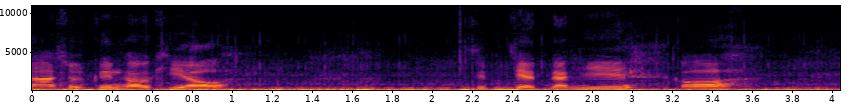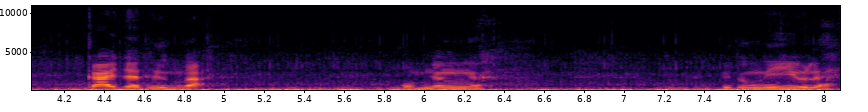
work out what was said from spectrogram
ล่าสุดขึ้นเขาเขียว 17 นาทีก็ใกล้จะถึงละ ผมยังอยู่ตรงนี้อยู่เลย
